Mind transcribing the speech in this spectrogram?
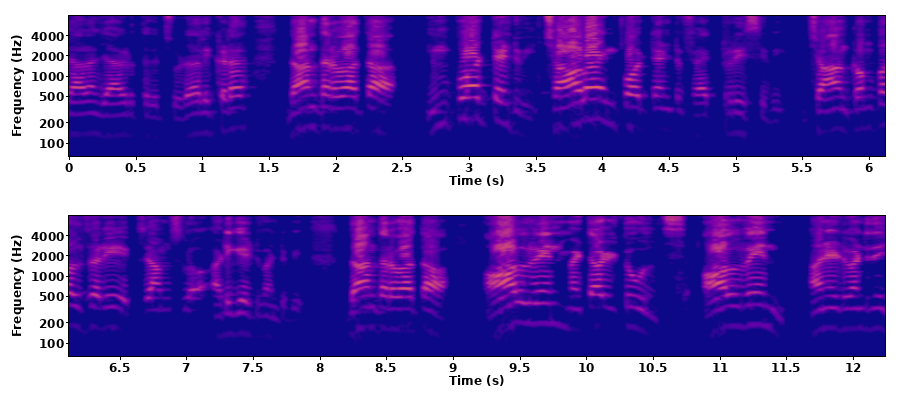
చాలా జాగ్రత్తగా చూడాలి ఇక్కడ. దాని తర్వాత ఇంపార్టెంట్వి చాలా ఇంపార్టెంట్ ఫ్యాక్టరీస్ ఇవి. చా కంపల్సరీ ఎగ్జామ్స్లో అడిగేటువంటివి. దాని తర్వాత ఆల్వెన్ మెటల్ టూల్స్. ఆల్వెన్ అనేటువంటిది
